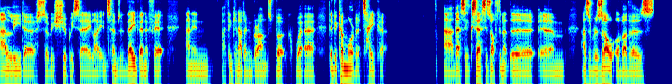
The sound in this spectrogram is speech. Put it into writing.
a leader. So we should we say, like in terms of they benefit, and in I think in Adam Grant's book, where they become more of a taker. Uh, their success is often at the um, as a result of others'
